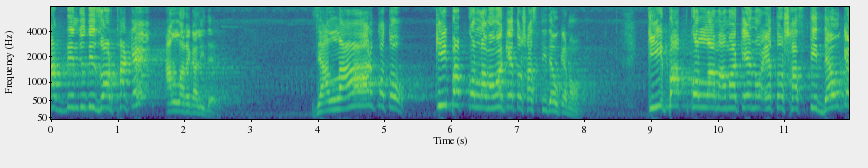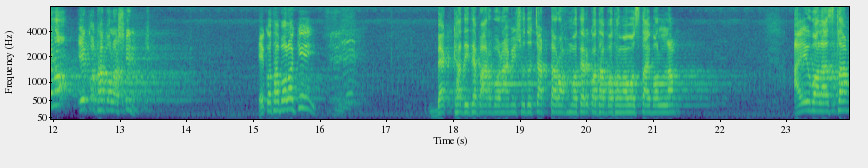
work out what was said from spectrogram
আট দিন যদি জ্বর থাকে আল্লাহরে গালি দেয়। যে আল্লাহর কত কি পাপ করলাম আমাকে এত শাস্তি দেও কেন? কি পাপ করলাম আমাকে এত শাস্তি দেও কেন? এ কথা বলা শিরক। এ কথা বলা কি? ব্যাখ্যা দিতে পারব না, আমি শুধু চারটা রহমতের কথা প্রথম অবস্থায় বললাম। আইব আল ইসলাম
